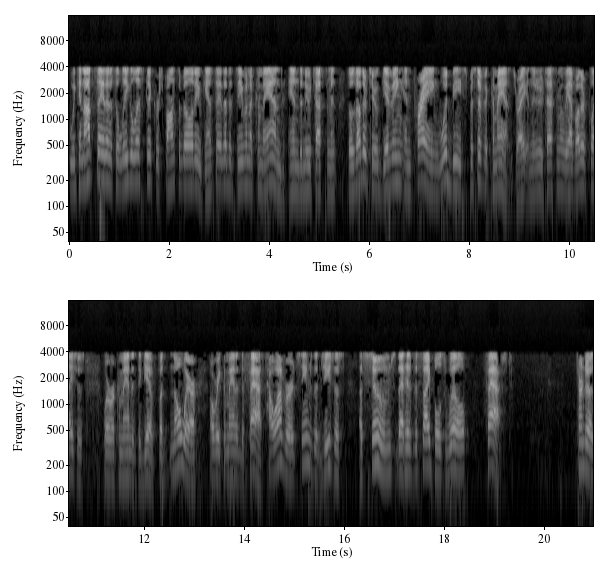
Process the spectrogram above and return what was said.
we cannot say that it's a legalistic responsibility. We can't say that it's even a command in the New Testament. Those other two, giving and praying, would be specific commands, right? In the New Testament, we have other places where we're commanded to give, but nowhere are we commanded to fast. However, it seems that Jesus assumes that his disciples will fast. Turn to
